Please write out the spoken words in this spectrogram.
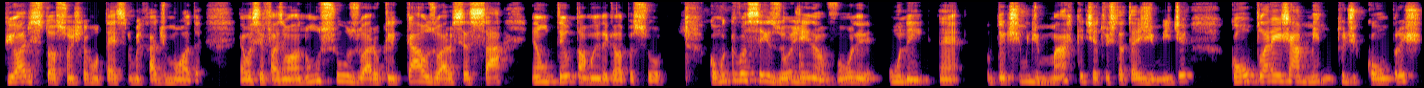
piores situações que acontece no mercado de moda. É você fazer um anúncio, o usuário clicar, o usuário acessar e não ter o tamanho daquela pessoa. Como que vocês hoje aí na Vone unem né, o teu time de marketing, a tua estratégia de mídia com o planejamento de compras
